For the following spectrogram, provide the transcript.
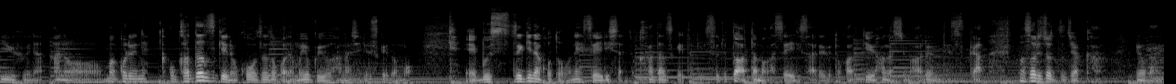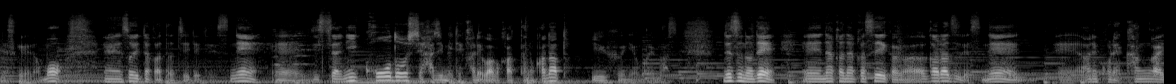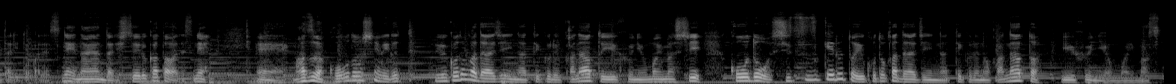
いうふうなあの、まあ、これねお片付けの講座とかでもよく言う話ですけども、えー、物質的なことをね整理したりとか片付けたりすると頭が整理されるとかっていう話もあるんですが、まあ、それちょっと若干余談ですけれども、えー、そういった形でですね、えー、実際に行動して初めて彼は分かったのかなというふうに思いますですので、えー、なかなか成果が上がらずですね、えあれこれ考えたりとかですね悩んだりしている方はですね、えまずは行動してみるということが大事になってくるかなというふうに思いますし行動し続けるということが大事になってくるのかなというふうに思います。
